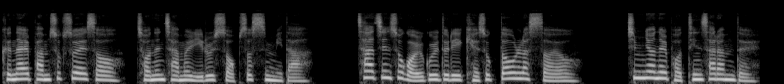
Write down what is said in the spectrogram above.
그날 밤 숙소에서 저는 잠을 이룰 수 없었습니다. 사진 속 얼굴들이 계속 떠올랐어요. 10년을 버틴 사람들.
